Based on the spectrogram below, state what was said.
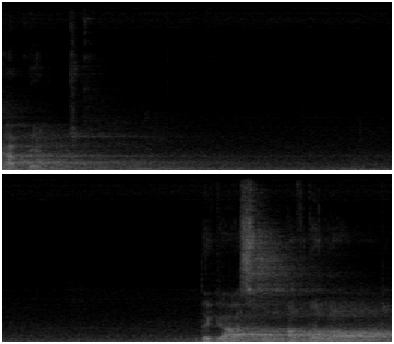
happened. The Gospel of the Lord.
